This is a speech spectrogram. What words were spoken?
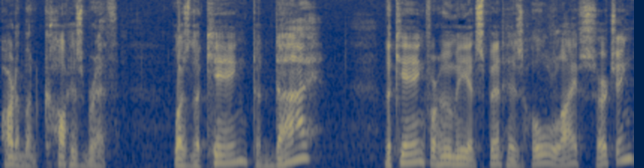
Artaban caught his breath. Was the king to die? The king for whom he had spent his whole life searching?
